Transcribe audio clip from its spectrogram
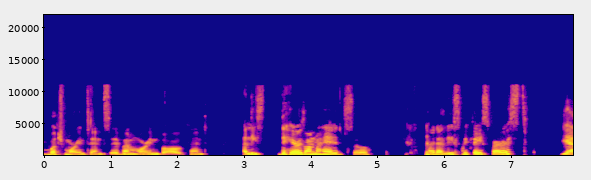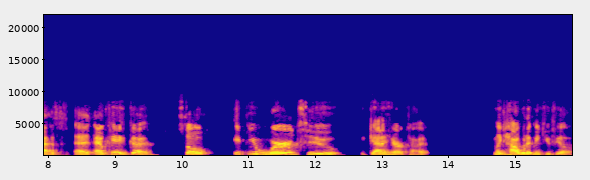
much more intensive and more involved. And at least the hair is on my head, so I'd at least be face first. Yes. And okay, good. So if you were to get a haircut, like how would it make you feel?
